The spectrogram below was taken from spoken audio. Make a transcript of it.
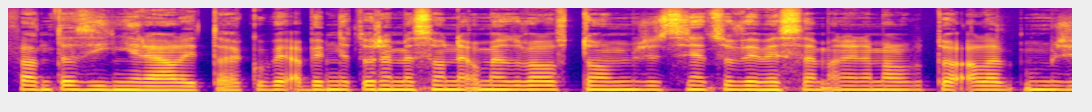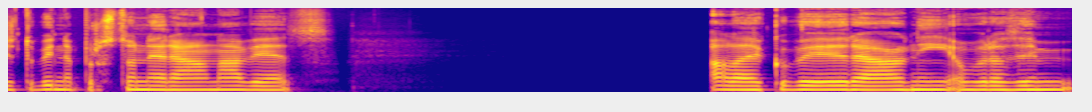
fantazijní realita, jakoby, aby mě to řemeslo neomezovalo v tom, že si něco vymyslím a nenamalu to, ale může to být naprosto nereálná věc. Ale jakoby reálný obrazy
